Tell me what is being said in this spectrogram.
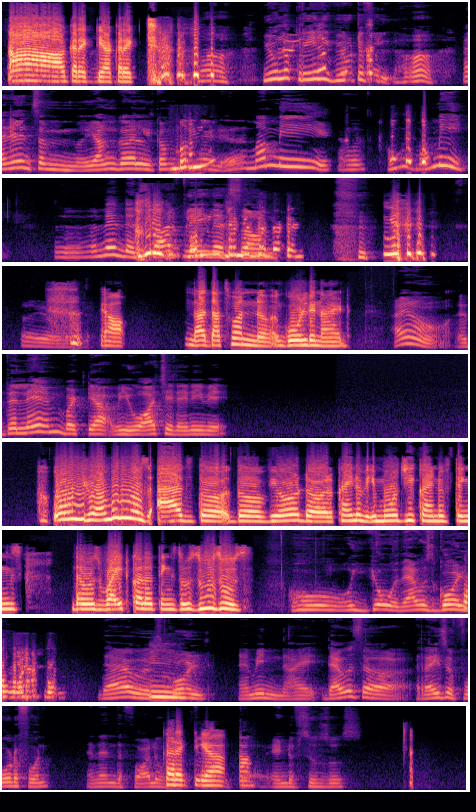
Ah, correct. Yeah, correct. Ah, you look really beautiful. Huh? And then some young girl come uh, mummy, uh, oh, mummy. Uh, and then they start playing that song. Yeah. That, that's one uh, golden ad. I know they're lame, but yeah, we watch it anyway. Oh, you remember those ads, the the weird uh, kind of emoji kind of things, those white color things, those ZooZoos. Oh, yo, that was gold. That was Mm. gold. I mean, I that was the rise of Vodafone, and then the fall of Correct, yeah. end of ZooZoo's.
